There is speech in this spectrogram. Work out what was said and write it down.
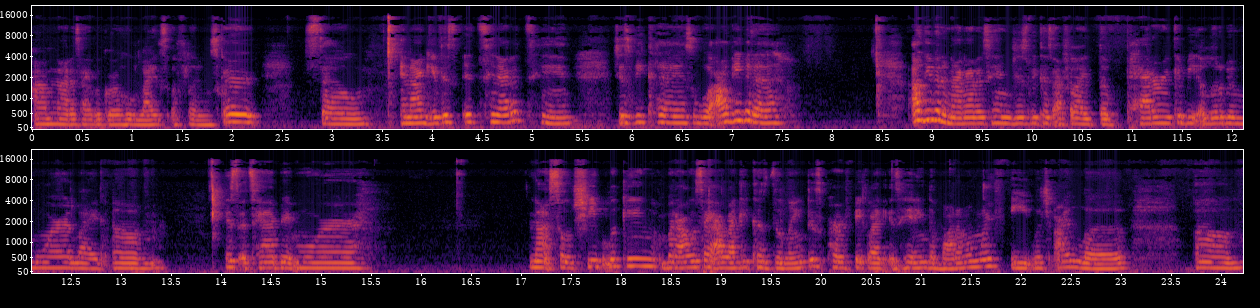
I'm not a type of girl who likes a flooding skirt. So, and I give this a 10 out of 10 just because, well, I'll give it a, I'll give it a 9 out of 10 just because I feel like the pattern could be a little bit more like, um, it's a tad bit more not so cheap looking. But i would say i like it because the length is perfect. Like it's hitting the bottom of my feet which i love. Um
